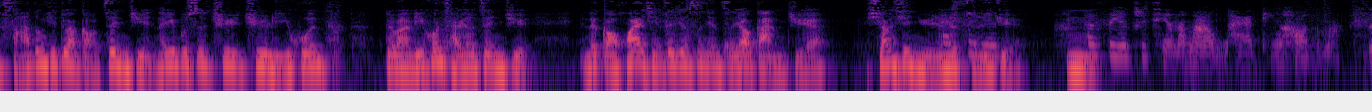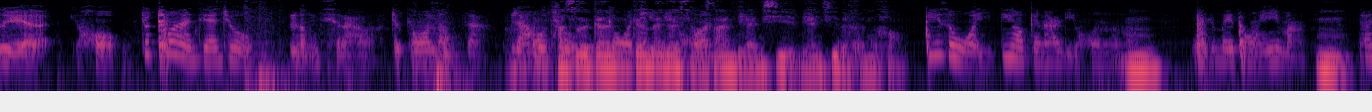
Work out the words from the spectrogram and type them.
啥东西都要搞证据，那又不是去去离婚。对吧？离婚才要证据，那搞婚外情这件事情只要感觉，相信女人的直觉。嗯。他四月之前的话我还挺好的嘛，四月以后就突然间就冷起来了，就跟我冷战，然后他是跟跟那个小三联系联系的很好，逼着我一定要跟他离婚了。嗯。我就没同意嘛，嗯，他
